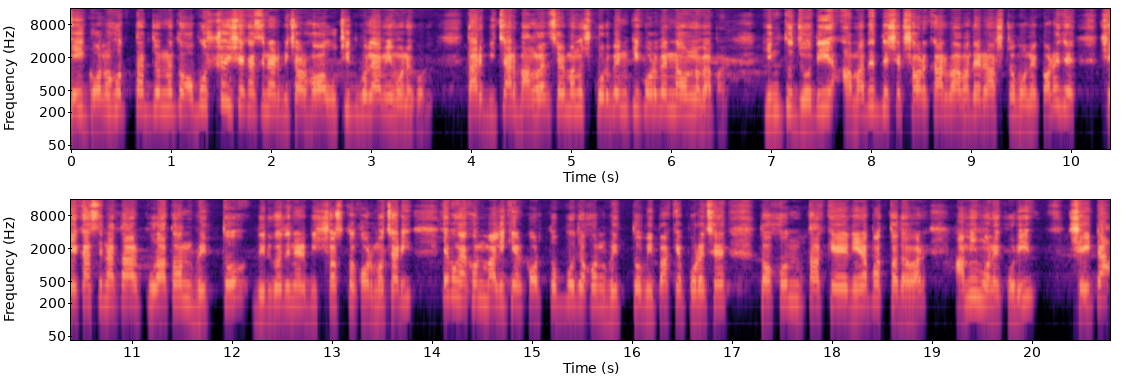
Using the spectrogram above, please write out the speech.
এই গণহত্যার জন্য তো অবশ্যই শেখ হাসিনার বিচার হওয়া উচিত বলে আমি মনে করি। তার বিচার বাংলাদেশের মানুষ করবেন কি করবেন না অন্য ব্যাপার। কিন্তু যদি আমাদের দেশের সরকার বা আমাদের রাষ্ট্র মনে করে যে শেখ হাসিনা তার পুরাতন ভৃত্য, দীর্ঘদিনের বিশ্বস্ত কর্মচারী এবং এখন মালিকের কর্তব্য যখন ভৃত্য বিপাকে পড়েছে, তখন তাকে নিরাপত্তা দেওয়ার, আমি মনে করি সেইটা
